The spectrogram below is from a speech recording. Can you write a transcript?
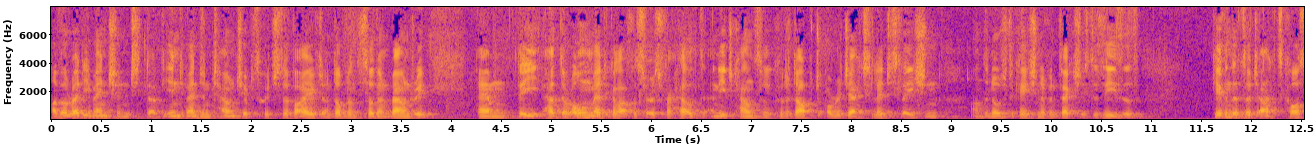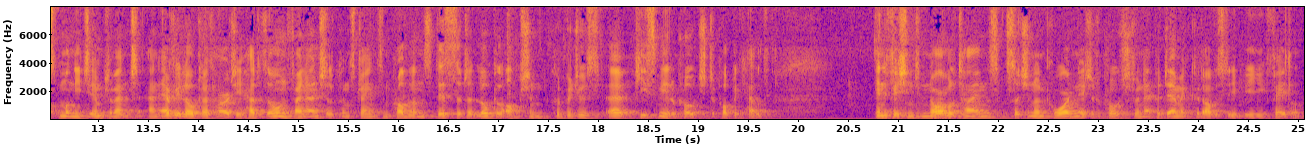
I've already mentioned that the independent townships which survived on Dublin's southern boundary um, they had their own medical officers for health, and each council could adopt or reject legislation on the notification of infectious diseases. Given that such acts cost money to implement, and every local authority had its own financial constraints and problems, this sort of local option could produce a piecemeal approach to public health. Inefficient in normal times, such an uncoordinated approach to an epidemic could obviously be fatal.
